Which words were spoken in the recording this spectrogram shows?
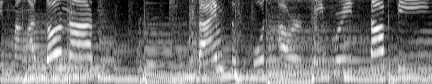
Ating mga donut. It's time to put our favorite toppings.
